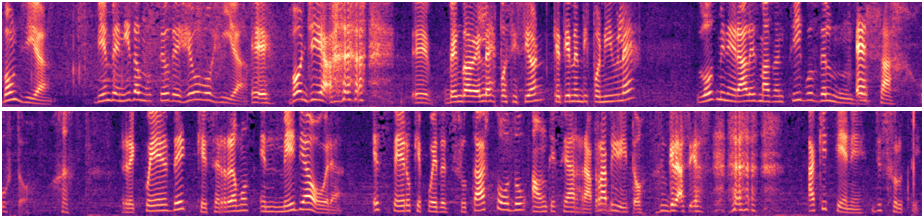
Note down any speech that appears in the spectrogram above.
Bom dia. Bem-vinda ao Museu de Geologia. Eh, buen día. Eh, vengo a ver la exposición que tienen disponible. Los minerales más antiguos del mundo. Esa, justo. Recuerde que cerramos en media hora. Espero que pueda disfrutar todo, aunque sea rápido. Rapidito. Gracias. Aquí tiene, disfrute.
